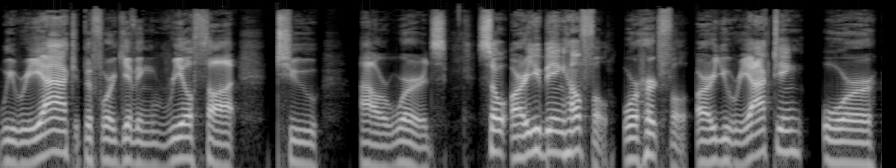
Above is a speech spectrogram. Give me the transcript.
we react before giving real thought to our words. So, are you being helpful or hurtful? Are you reacting or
